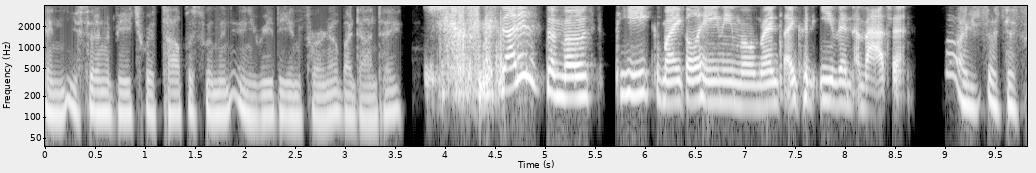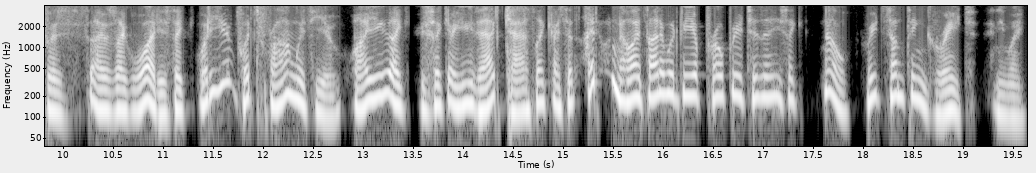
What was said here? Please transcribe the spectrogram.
and you sit on a beach with topless women and you read The Inferno by Dante. that is the most peak Michael Hainey moment I could even imagine. Oh, I just was, I was like, what? He's like, what are you, what's wrong with you? Why are you like, he's like, are you that Catholic? I said, I don't know. I thought it would be appropriate to the, he's like, no, read something great. Anyway,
